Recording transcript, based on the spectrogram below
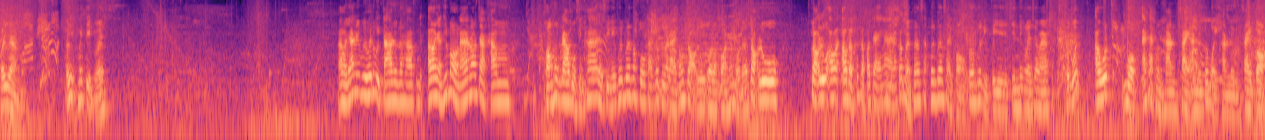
ก็อย่างเอ้ยไม่ติดเว้ยเอาขออนุญาตรีวิวให้ดูอีกตาหนึ่งนะครับ เอออย่างที่บอกนะ นอกจากทำอยาของ 6 ดาวบวก15 เดี๋ยวสิ่งนี้เพื่อนๆ ต้องโฟกัสก็คืออะไร ต้องเจาะรูตัวละครให้หมดเลยเจาะรู เจาะรูเอาเอาแบบพูดแบบเข้าใจง่ายนะก็เหมือนเพื่อนเพื่อนเพื่อนใส่ของเพิ่มเพื่อนอีกฟรีชิ้นหนึงเลยใช่ไหมสมมติอาวุธบวกแอคแท็กหนึ่งพันใส่อันหนึงก็บวกอีกพันหนึ่งใส่เกราะ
